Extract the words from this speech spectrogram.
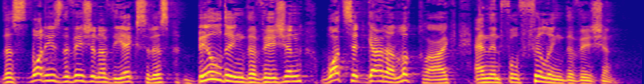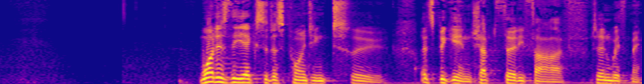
this? What is the vision of the Exodus? Building the vision. What's it going to look like? And then fulfilling the vision. What is the Exodus pointing to? Let's begin. Chapter 35. Turn with me.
